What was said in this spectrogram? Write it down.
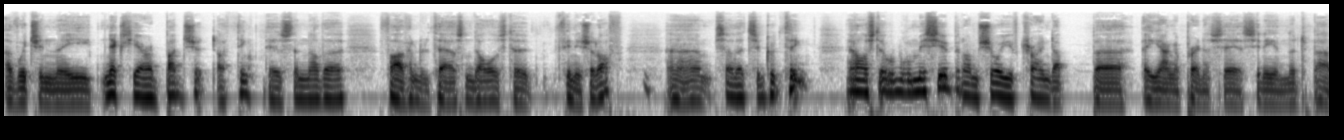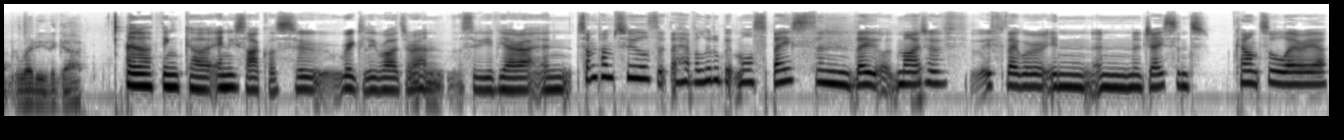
of which in the next year of budget, I think there's another $500,000 to finish it off. Um, so that's a good thing. Alistair, we'll miss you, but I'm sure you've trained up uh, a young apprentice there sitting in the department ready to go. And I think uh, any cyclist who regularly rides around the city of Yarra and sometimes feels that they have a little bit more space than they might have if they were in an adjacent council area,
